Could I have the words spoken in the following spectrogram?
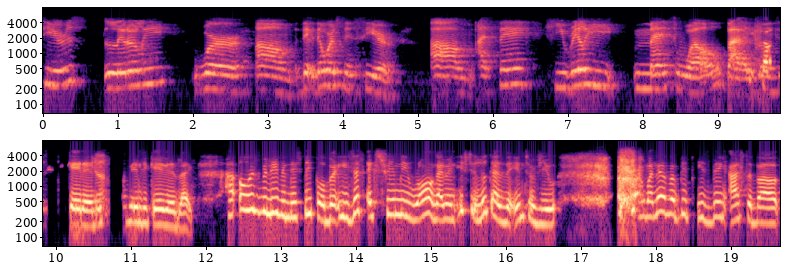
tears literally were um they, they were sincere. Um I think he really meant well by going to Vindicated, yeah. vindicated. Like I always believe in these people, but he's just extremely wrong. I mean, if you look at the interview, whenever he's being asked about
